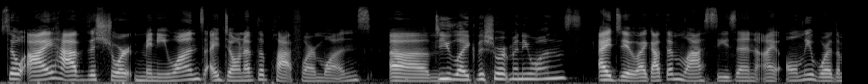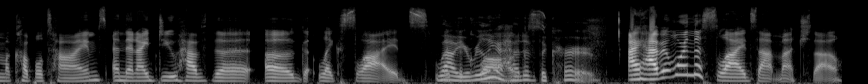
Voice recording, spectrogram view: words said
so I have the short mini ones. I don't have the platform ones. Um, Do you like the short mini ones? I do. I got them last season. I only wore them a couple times, and then I do have the UGG like slides. Wow, you're really ahead of the curve. I haven't worn the slides that much though.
